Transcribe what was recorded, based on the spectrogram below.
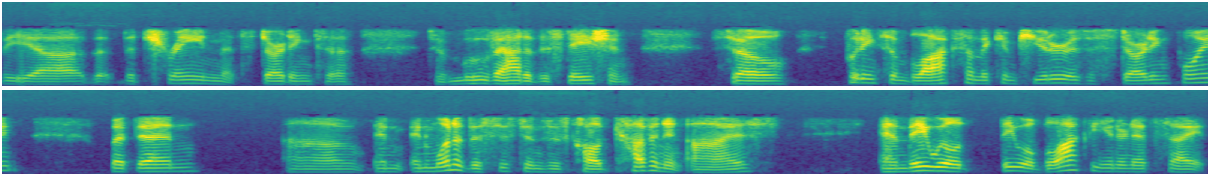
the uh, the, the train that's starting to to move out of the station. So putting some blocks on the computer is a starting point, but then uh, and and one of the systems is called Covenant Eyes, and they will they will block the internet site,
